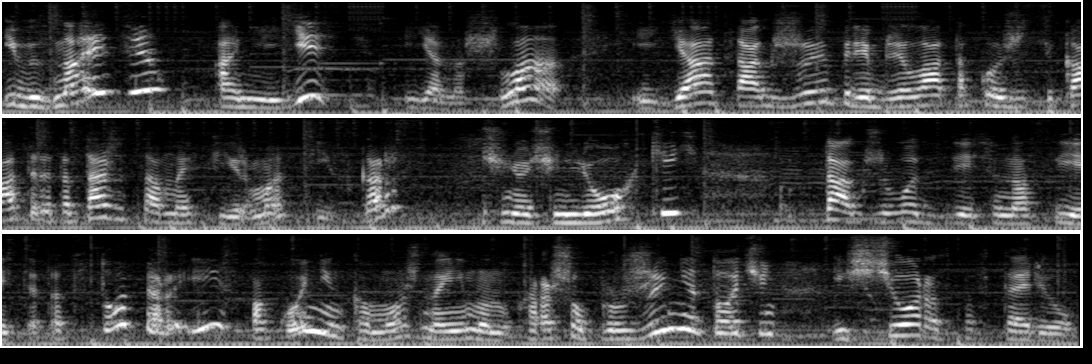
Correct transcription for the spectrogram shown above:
И вы знаете, они есть. И я нашла. И я также приобрела такой же секатор. Это та же самая фирма Fiskars. Очень-очень легкий. Также вот здесь у нас есть этот стопер. И спокойненько можно им, он хорошо пружинит очень. Еще раз повторю,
